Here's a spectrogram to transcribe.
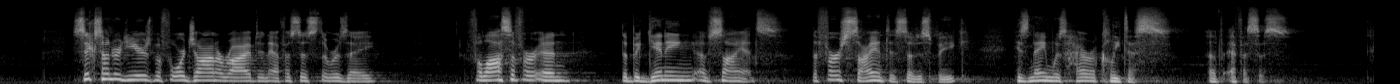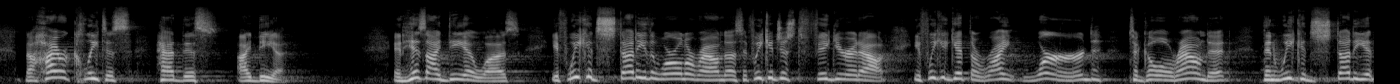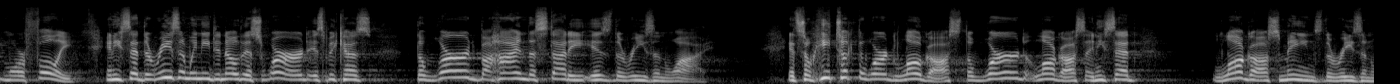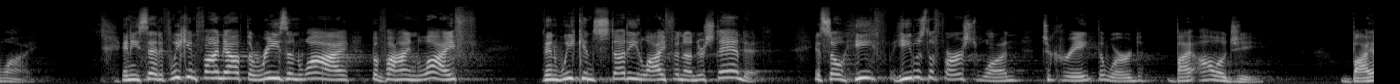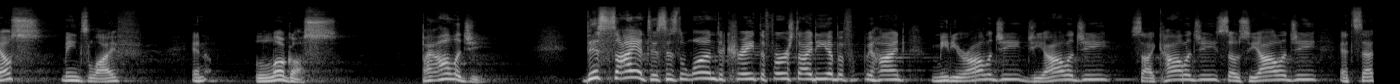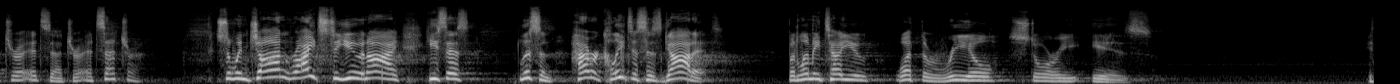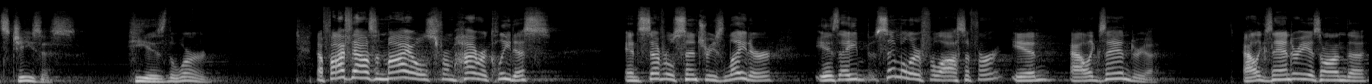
600 years before John arrived in Ephesus, there was a philosopher in the beginning of science, the first scientist, so to speak. His name was Heraclitus of Ephesus. Now, Heraclitus had this idea. And his idea was if we could study the world around us, if we could just figure it out, if we could get the right word to go around it, then we could study it more fully. And he said the reason we need to know this word is because the word behind the study is the reason why. And so he took the word logos, the word logos, and he said, Logos means the reason why. And he said, if we can find out the reason why behind life, then we can study life and understand it. And so he, he was the first one to create the word biology. Bios means life, and logos, biology. This scientist is the one to create the first idea behind meteorology, geology, psychology, sociology, etc., etc., etc. So when John writes to you and I, he says, Listen, Heraclitus has got it, but let me tell you what the real story is it's Jesus, He is the Word. Now, 5,000 miles from Heraclitus and several centuries later is a similar philosopher in Alexandria. Alexandria is on the,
